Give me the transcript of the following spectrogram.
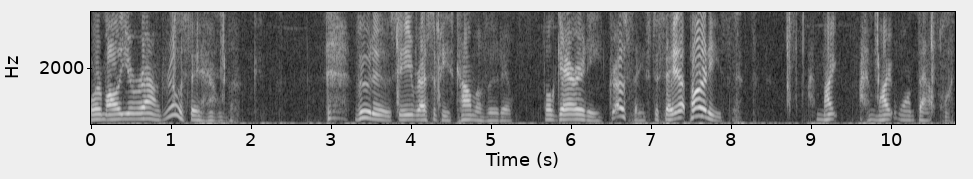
Warm all year round. Real estate handbook. Voodoo. See recipes, comma voodoo. Vulgarity. Gross things to say at parties. I might, I might want that one.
